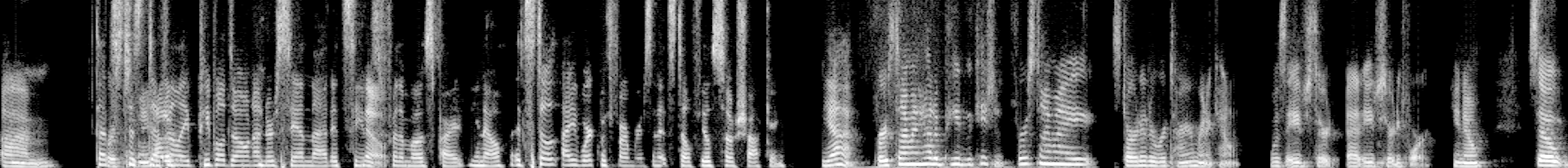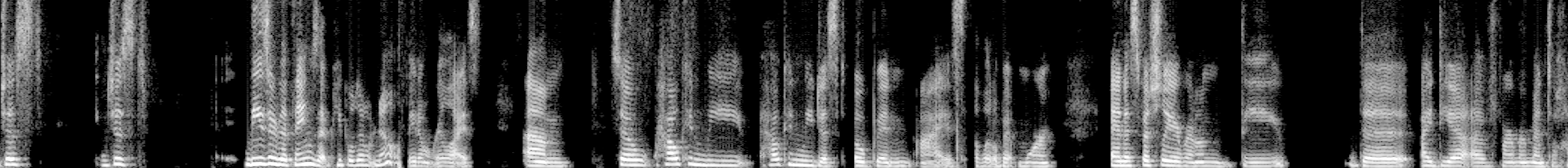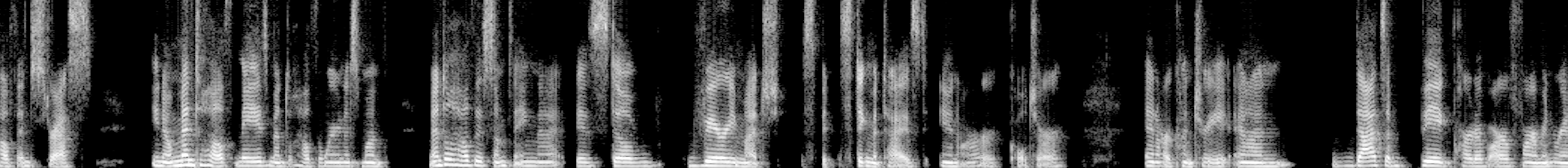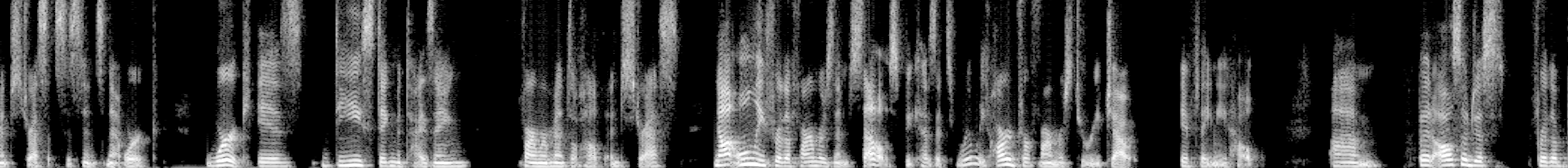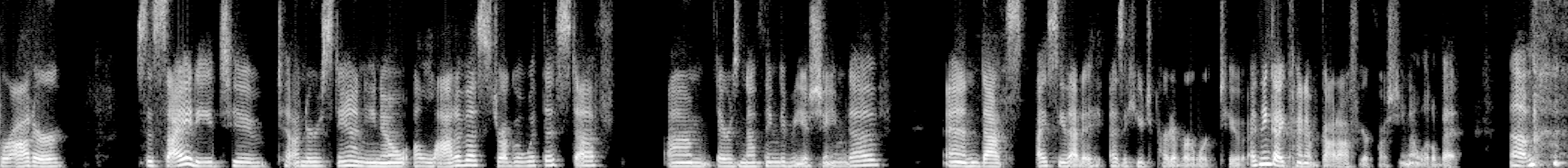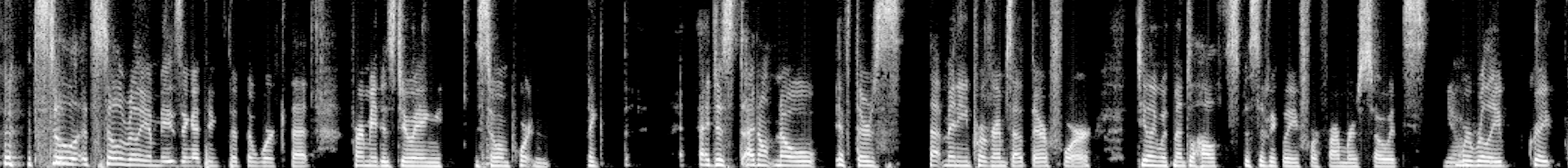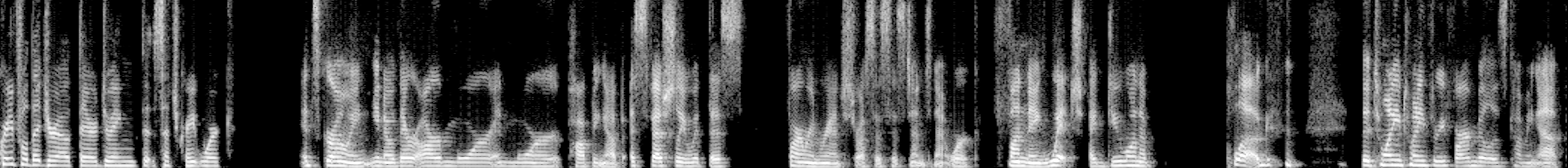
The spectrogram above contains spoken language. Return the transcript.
Um, that's just definitely a, people don't understand that it seems no. for the most part you know? It's still i work with farmers and it still feels so shocking. Yeah first time i had a paid vacation. First time i started a retirement account was age thir- at age 34 you know? So just just these are the things that people don't know. They don't realize. Um so how can we how can we just open eyes a little bit more and especially around the the idea of farmer mental health and stress. You know, mental health, May is Mental Health Awareness Month. Mental health is something that is still very much stigmatized in our culture, in our country. And that's a big part of our farm and ranch stress assistance network work is destigmatizing farmer mental health and stress not only for the farmers themselves because it's really hard for farmers to reach out if they need help. Um, but also just for the broader society to to understand, you know, a lot of us struggle with this stuff. Um, there's nothing to be ashamed of. And that's, I see that as a huge part of our work too. I think I kind of got off your question a little bit. Um, it's still, it's still really amazing. I think that the work that Farm Aid is doing is so important. Like, I just, I don't know if there's that many programs out there for dealing with mental health specifically for farmers. So it's yeah. we're really great grateful that you're out there doing th- such great work. It's growing. You know, there are more and more popping up, especially with this Farm and Ranch Stress Assistance Network funding, which I do want to plug. the 2023 Farm Bill is coming up.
